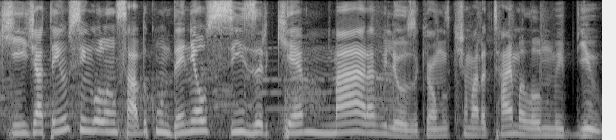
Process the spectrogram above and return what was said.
que já tem um single lançado com Daniel Caesar, que é maravilhoso, que é uma música chamada Time Alone With You.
